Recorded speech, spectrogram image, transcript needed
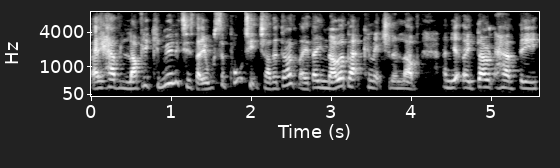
they have lovely communities. They all support each other, don't they? They know about connection and love, and yet they don't have the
